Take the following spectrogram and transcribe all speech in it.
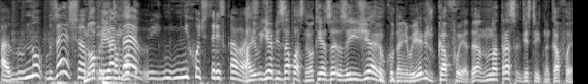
А, ну, знаешь, Но при иногда этом вот... не хочется рисковать. А я безопасный. Вот я за заезжаю куда-нибудь, я вижу кафе, да, ну на трассах действительно кафе.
